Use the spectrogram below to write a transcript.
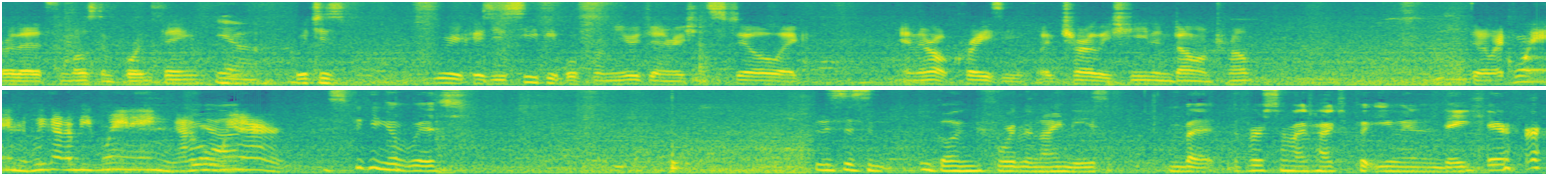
or that it's the most important thing. yeah. which is weird because you see people from your generation still like and they're all crazy like charlie sheen and donald trump they're like win we gotta be winning i'm Yeah. a winner Speaking of which, this isn't going before the 90s, but the first time I tried to put you in a daycare,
